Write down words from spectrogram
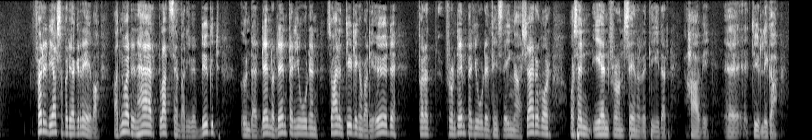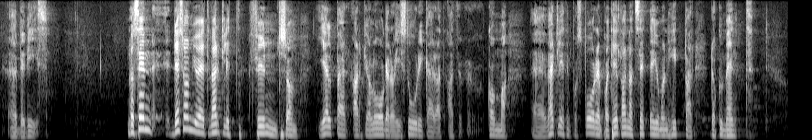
före de alltså börjar gräva, att nu har den här platsen varit bebyggd under den och den perioden, så har den tydligen varit öde, för att från den perioden finns det inga skärvor och sen igen från senare tider har vi eh, tydliga eh, bevis. Och sen, det som ju är ett verkligt fynd som hjälper arkeologer och historiker att, att komma Eh, verkligheten på spåren på ett helt annat sätt det är ju man hittar dokument.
